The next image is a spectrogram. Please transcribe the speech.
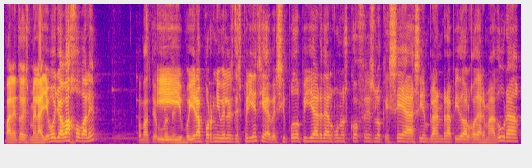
Vale, entonces me la llevo yo abajo, ¿vale? Toma, tío, Y voy a ir a por niveles de experiencia a ver si puedo pillar de algunos cofres lo que sea, así en plan rápido, algo de armadura.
